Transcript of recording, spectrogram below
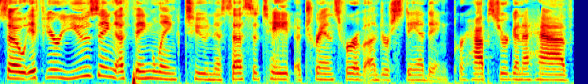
So if you're using a thing link to necessitate a transfer of understanding, perhaps you're going to have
